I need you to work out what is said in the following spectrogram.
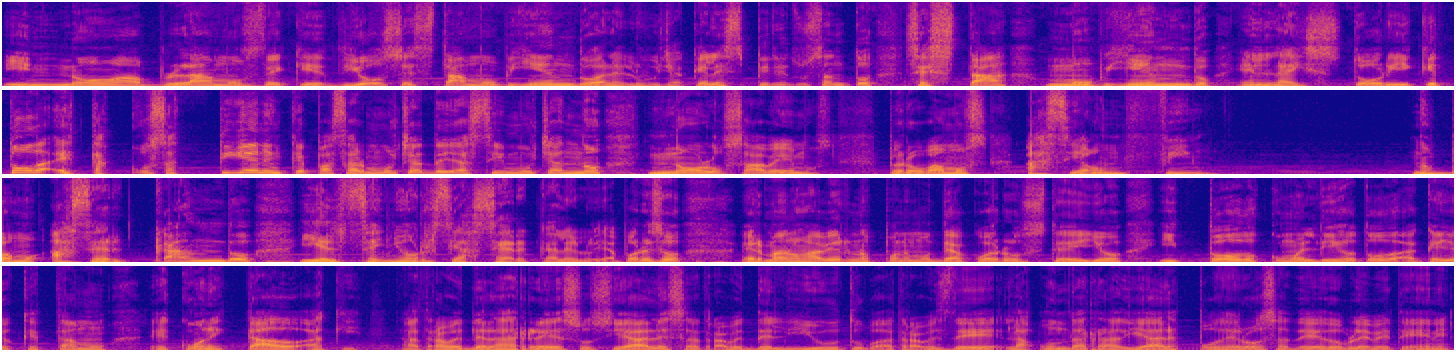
y no hablamos de que Dios está moviendo, aleluya, que el Espíritu Santo se está moviendo en la historia y que todas estas cosas tienen que pasar, muchas de ellas sí, muchas no, no lo sabemos, pero vamos hacia un fin. Nos vamos acercando y el Señor se acerca, aleluya. Por eso, hermanos Javier, nos ponemos de acuerdo usted y yo y todos, como él dijo, todos aquellos que estamos eh, conectados aquí a través de las redes sociales, a través del YouTube, a través de las ondas radiales poderosas de EWTN,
